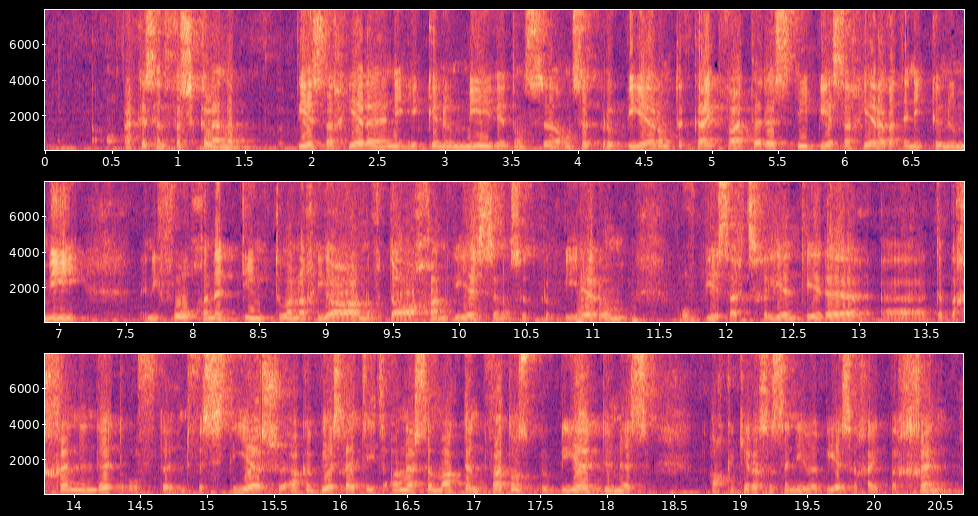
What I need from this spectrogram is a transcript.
ek is in verskillende besighede in die ekonomie, weet ons ons het probeer om te kyk watter is die besighede wat in die ekonomie in die volgende 10, 20 jaar nog daar gaan wees en ons het probeer om of besigheidsgeleenthede uh te begin in dit of te investeer. So elke besigheid iets anders, maar ek dink wat ons probeer doen is elke keer as ons 'n nuwe besigheid begin,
